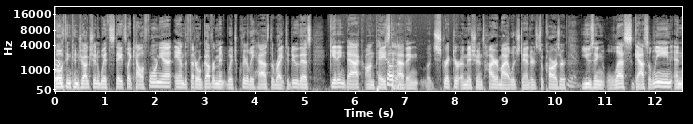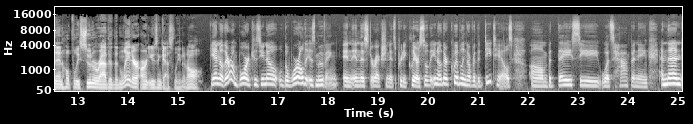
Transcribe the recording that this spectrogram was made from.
both in conjunction with states like California and the federal government, which clearly has the right to do this, getting back on pace Totally. to having like, stricter emissions, higher mileage standards, so cars are using less gasoline, and then hopefully sooner rather than later aren't using gasoline at all. Yeah, no, they're on board because you know the world is moving in in this direction. It's pretty clear. So you know they're quibbling over the details, um, but they see what's happening. And then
